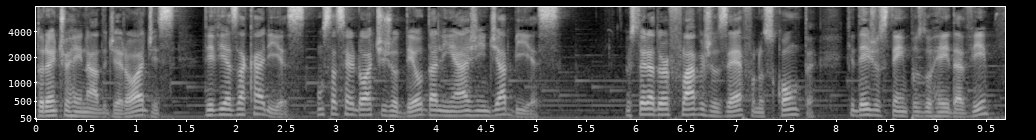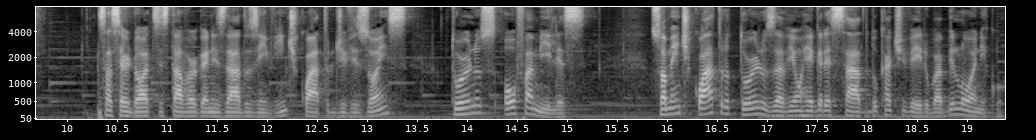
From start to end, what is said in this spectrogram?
Durante o reinado de Herodes, vivia Zacarias, um sacerdote judeu da linhagem de Abias. O historiador Flávio Joséfo nos conta que desde os tempos do rei Davi, sacerdotes estavam organizados em 24 divisões, turnos ou famílias. Somente quatro turnos haviam regressado do cativeiro babilônico,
